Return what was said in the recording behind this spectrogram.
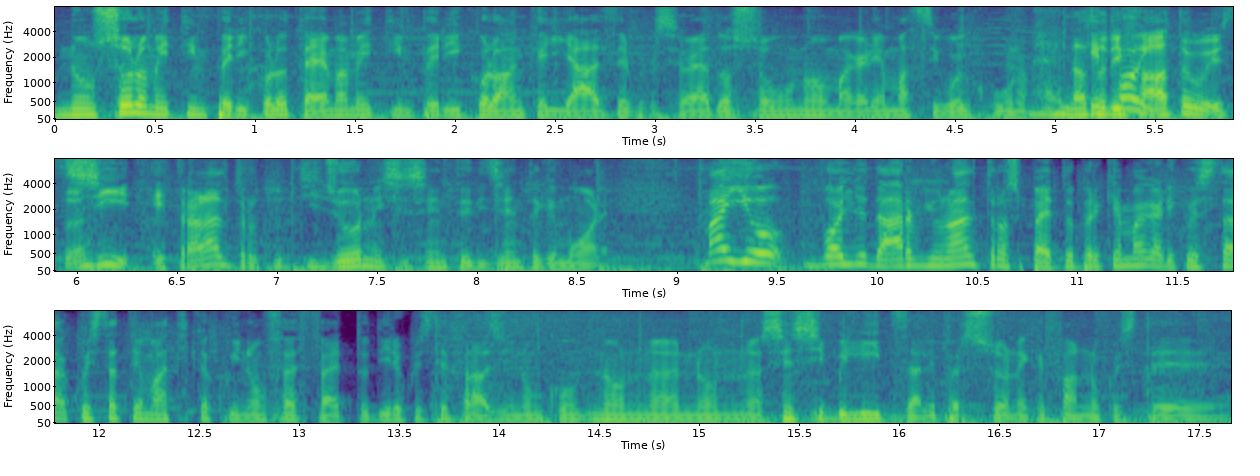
non solo metti in pericolo te, ma metti in pericolo anche gli altri, perché se vai addosso a uno magari ammazzi qualcuno. È un dato Che di poi- fatto questo, eh. Sì, e tra l'altro tutti i giorni si sente di gente che muore. Ma io voglio darvi un altro aspetto, perché magari questa, questa tematica qui non fa effetto. Dire queste frasi non, non- non sensibilizza le persone che fanno queste,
